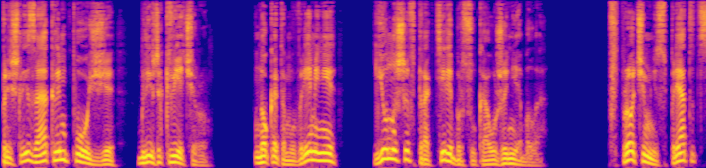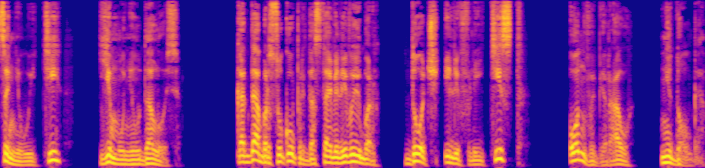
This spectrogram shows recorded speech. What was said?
пришли за Аклем позже, ближе к вечеру. Но к этому времени юноши в трактире барсука уже не было. Впрочем, ни спрятаться, ни уйти ему не удалось. Когда барсуку предоставили выбор, дочь или флейтист, он выбирал недолго.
